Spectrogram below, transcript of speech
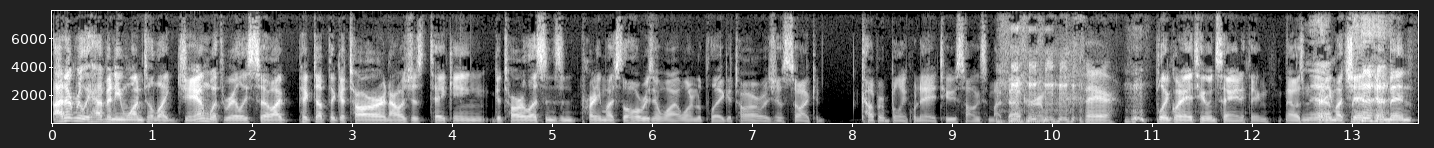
I didn't really have anyone to like jam with really, so I picked up the guitar and I was just taking guitar lessons. And pretty much the whole reason why I wanted to play guitar was just so I could cover Blink One Eighty Two songs in my bedroom. Fair. Blink One Eighty Two and Say Anything. That was pretty Yeah. much it. And then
